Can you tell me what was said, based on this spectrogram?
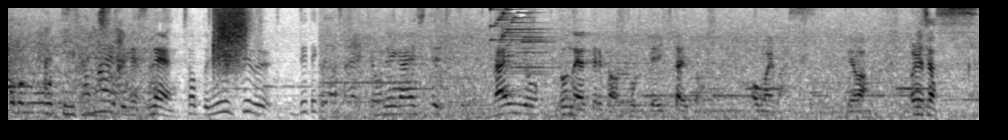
その子供を捕まえてですねちょっと YouTube 出てくださいってお願いしてちょっと内容どんなやってるかを撮っていきたいと思います。ではお願いします。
